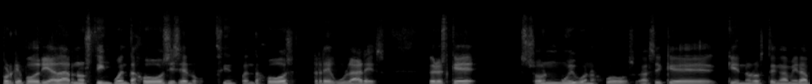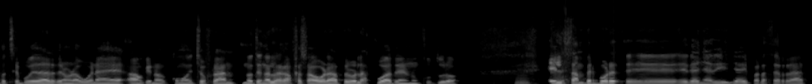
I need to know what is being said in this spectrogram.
porque podría darnos 50 juegos y ser 50 juegos regulares, pero es que son muy buenos juegos, así que quien no los tenga, mira, se puede dar de enhorabuena, ¿eh? aunque no, como ha dicho Fran, no tengas las gafas ahora, pero las pueda tener en un futuro. Mm. El Zamper por, eh, he de añadir ya y para cerrar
